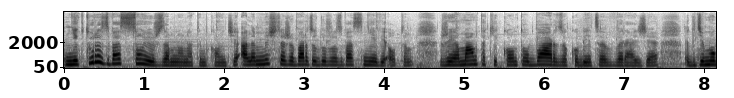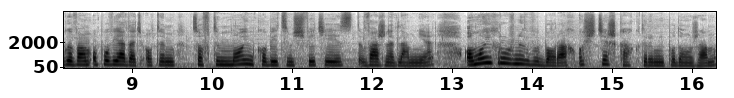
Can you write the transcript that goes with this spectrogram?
Niektóre z Was są już ze mną na tym koncie, ale myślę, że bardzo dużo z Was nie wie o tym, że ja mam takie konto bardzo kobiece w wyrazie, gdzie mogę Wam opowiadać o tym, co w tym moim kobiecym świecie jest ważne dla mnie, o moich różnych wyborach, o ścieżkach, którymi podążam,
